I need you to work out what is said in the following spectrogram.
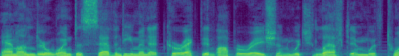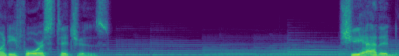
and underwent a 70-minute corrective operation which left him with 24 stitches. She added,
